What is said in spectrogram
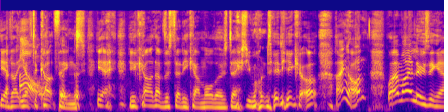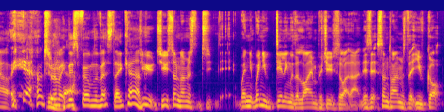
yeah like you have to cut things. Yeah you can't have the Steadicam all those days you wanted. You go oh, hang on. Why am i losing out? Yeah i'm trying to make this film the best i can. Do you, do you sometimes do, when when you're dealing with a line producer like that is it sometimes that you've got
